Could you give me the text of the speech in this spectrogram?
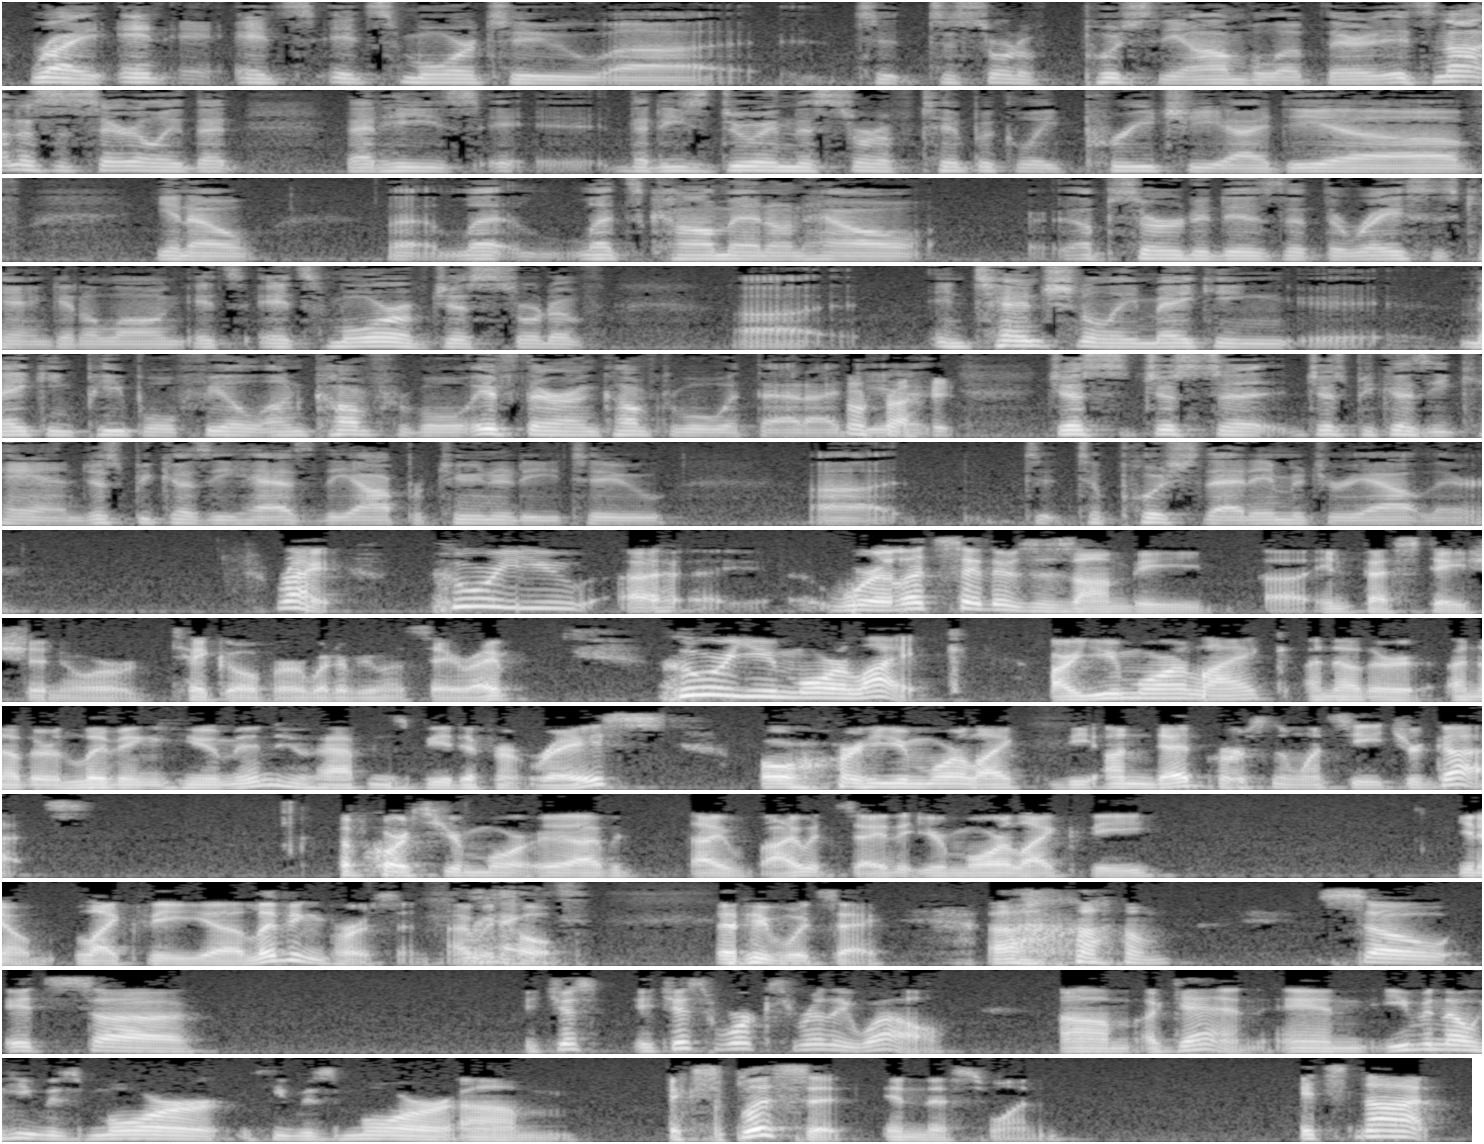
Right, and it's it's more to uh, to to sort of push the envelope there. It's not necessarily that that he's that he's doing this sort of typically preachy idea of, you know, let, let let's comment on how absurd it is that the races can't get along. It's it's more of just sort of uh, intentionally making making people feel uncomfortable if they're uncomfortable with that idea. Right. Just just to just because he can, just because he has the opportunity to uh, to, to push that imagery out there. Right. Who are you? Uh, where let's say there's a zombie uh, infestation or takeover or whatever you want to say, right? Who are you more like? Are you more like another another living human who happens to be a different race, or are you more like the undead person who wants to eat your guts? Of course, you're more. I would I, I would say that you're more like the, you know, like the uh, living person. I would Right. hope that people would say. Um, so it's uh, it just it just works really well. Um, again, and even though he was more he was more um, explicit in this one, it's not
